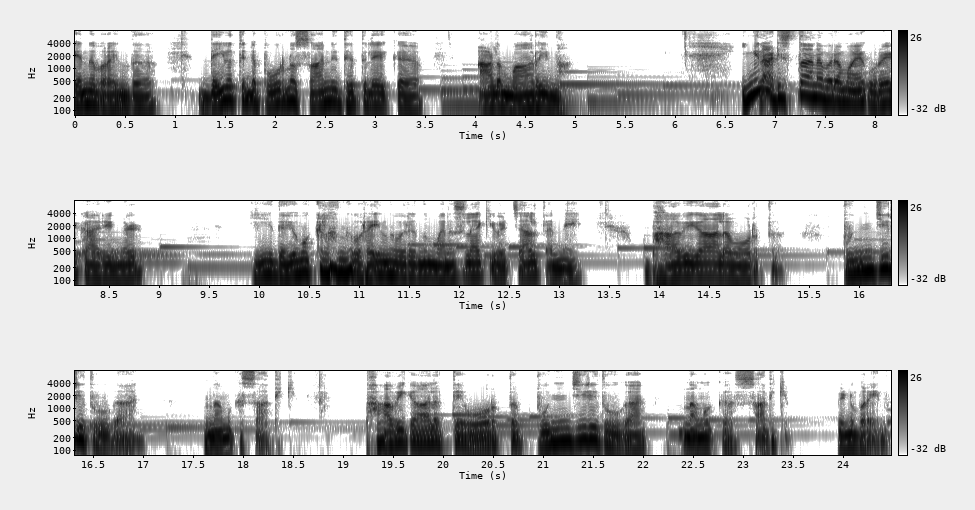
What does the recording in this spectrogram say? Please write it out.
എന്ന് പറയുന്നത് ദൈവത്തിന്റെ പൂർണ സാന്നിധ്യത്തിലേക്ക് ആൾ മാറിയെന്ന ഇങ്ങനെ അടിസ്ഥാനപരമായ കുറേ കാര്യങ്ങൾ ഈ ദൈവമക്കളെന്ന് പറയുന്നവരൊന്നും മനസ്സിലാക്കി വെച്ചാൽ തന്നെ ഭാവികാലമോർത്ത് പുഞ്ചിരി തൂകാൻ നമുക്ക് സാധിക്കും. ഭാവികാലത്തെ ഓർത്ത് പുഞ്ചിരി തൂകാൻ നമുക്ക് സാധിക്കും. വീണ്ടും പറയുന്നു.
